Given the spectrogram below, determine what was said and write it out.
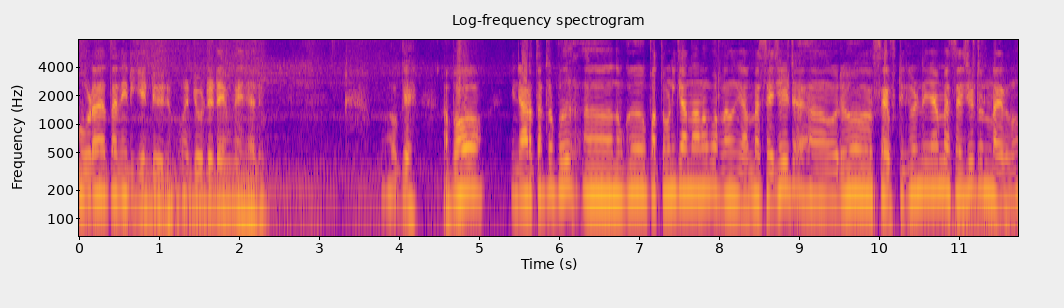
കൂടെ തന്നെ ഇരിക്കേണ്ടി വരും. ഡ്യൂട്ടി ടൈം കഴിഞ്ഞാൽ ഓക്കെ. അപ്പോൾ ഇനി അടുത്ത ട്രിപ്പ് നമുക്ക് പത്ത് മണിക്കാണെന്നാണ് പറഞ്ഞത്. ഞാൻ മെസ്സേജ് ഇട്ട് ഒരു സേഫ്റ്റിക്ക് വേണ്ടി ഞാൻ മെസ്സേജ് ഇട്ടിട്ടുണ്ടായിരുന്നു.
